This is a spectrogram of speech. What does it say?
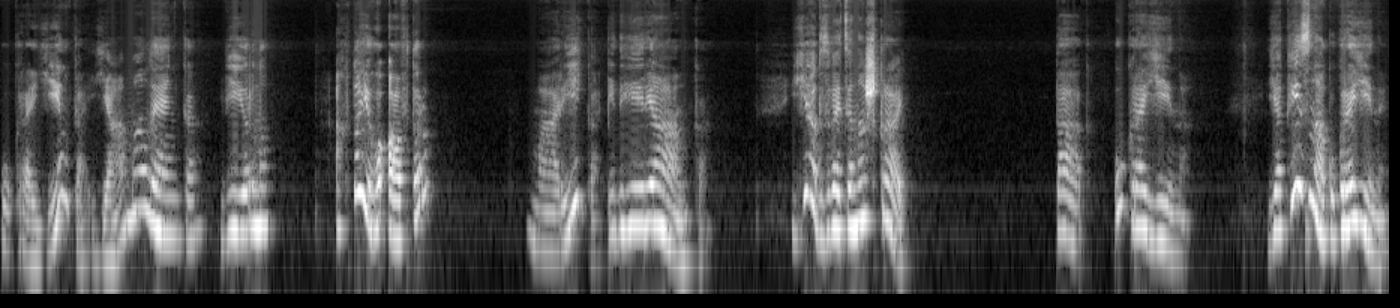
Українка я маленька, вірно. А хто його автор? Марійка Підгірянка. Як зветься наш край? Так, Україна. Який знак України?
